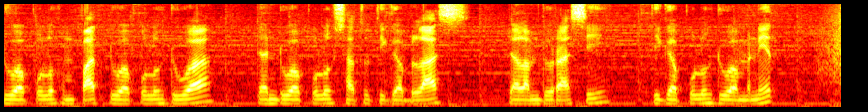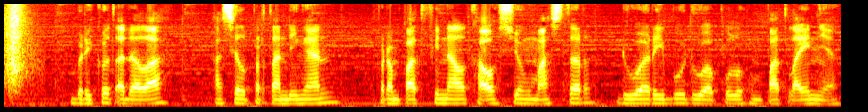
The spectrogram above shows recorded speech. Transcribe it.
24-22 dan 21-13 dalam durasi 32 menit. Berikut adalah hasil pertandingan perempat final Kaohsiung Master 2024 lainnya.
